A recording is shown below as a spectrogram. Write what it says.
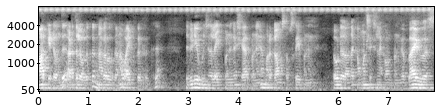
மார்க்கெட்டை வந்து அடுத்த லெவலுக்கு நகர்வதற்கான வாய்ப்புகள் இருக்குது இந்த வீடியோ பிடிச்சதை லைக் பண்ணுங்கள் ஷேர் பண்ணுங்கள் மறக்காமல் சப்ஸ்கிரைப் பண்ணுங்கள் டவுட் வந்தால் கமெண்ட் செக்ஷனில் கமெண்ட் பண்ணுங்கள் பை விவர்ஸ்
